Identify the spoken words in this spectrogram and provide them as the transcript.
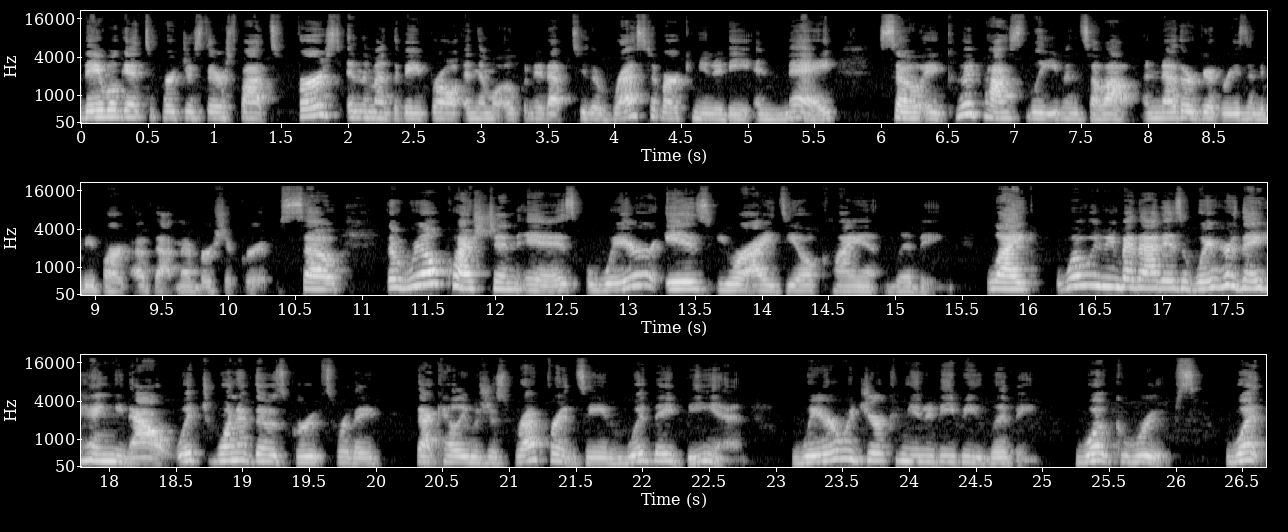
They will get to purchase their spots first in the month of April, and then we'll open it up to the rest of our community in May. So it could possibly even sell out. Another good reason to be part of that membership group. So the real question is where is your ideal client living? Like, what we mean by that is where are they hanging out? Which one of those groups were they that Kelly was just referencing would they be in? Where would your community be living? What groups? What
